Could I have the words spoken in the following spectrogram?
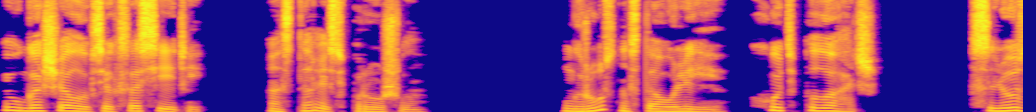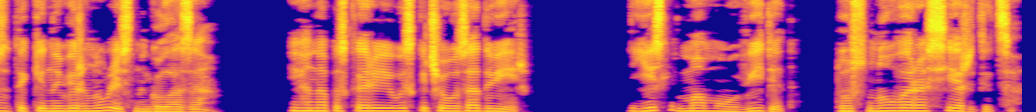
и угощала всех соседей, остались в прошлом. Грустно стало Лии, хоть плачь. Слезы таки навернулись на глаза, и она поскорее выскочила за дверь. Если мама увидит, то снова рассердится.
